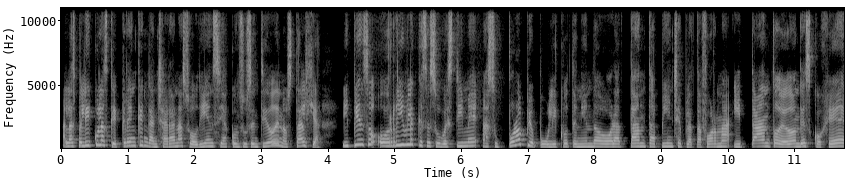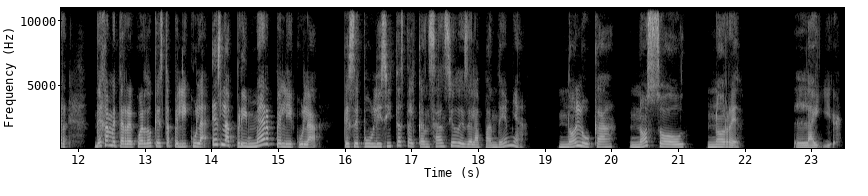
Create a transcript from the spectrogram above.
a las películas que creen que engancharán a su audiencia con su sentido de nostalgia, y pienso horrible que se subestime a su propio público teniendo ahora tanta pinche plataforma y tanto de dónde escoger. Déjame te recuerdo que esta película es la primer película que se publicita hasta el cansancio desde la pandemia. No Luca, no Soul, no Red. Lightyear.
